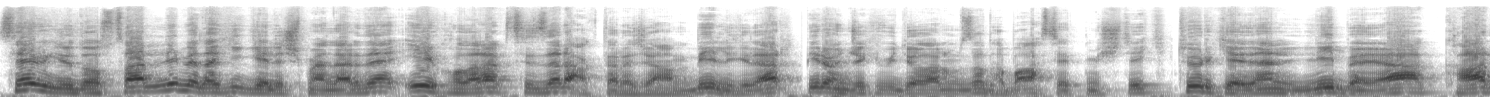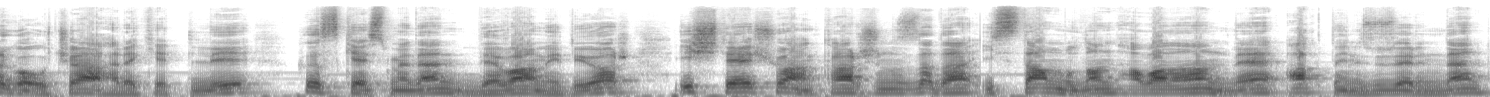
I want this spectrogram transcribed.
Sevgili dostlar Libya'daki gelişmelerde ilk olarak sizlere aktaracağım bilgiler bir önceki videolarımızda da bahsetmiştik. Türkiye'den Libya'ya kargo uçağı hareketliliği hız kesmeden devam ediyor. İşte şu an karşınızda da İstanbul'dan havalanan ve Akdeniz üzerinden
